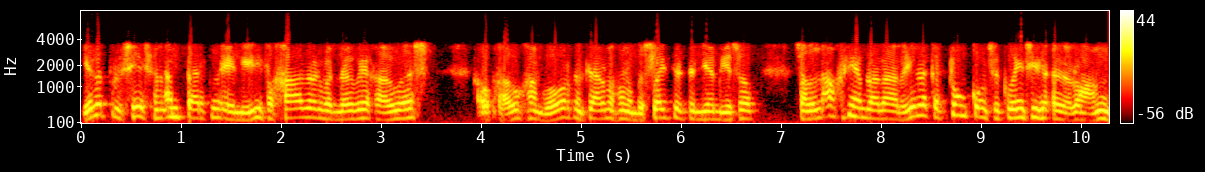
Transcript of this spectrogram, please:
hele proses van inperking en hierdie vergadering wat nou weer gehou is, ook gehou gaan word in terme van om besluite te neem hierso sal in agneem dat daar redelike klomp konsekwensies uh,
